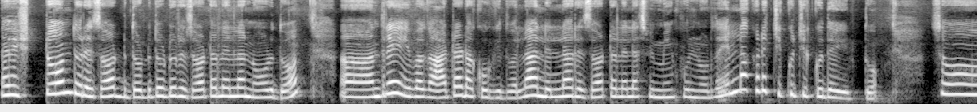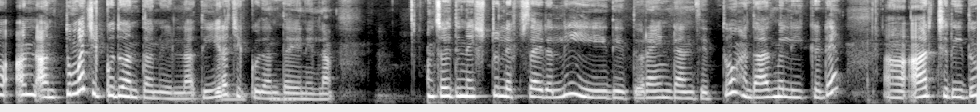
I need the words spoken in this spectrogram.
ನಾವು ಎಷ್ಟೊಂದು ರೆಸಾರ್ಟ್, ದೊಡ್ಡ ದೊಡ್ಡ ರೆಸಾರ್ಟಲ್ಲೆಲ್ಲ ನೋಡ್ದು ಅಂದರೆ ಇವಾಗ ಆಟ ಆಡೋಕೆ ಹೋಗಿದ್ವಲ್ಲ, ಅಲ್ಲೆಲ್ಲ ರೆಸಾರ್ಟಲ್ಲೆಲ್ಲ ಸ್ವಿಮ್ಮಿಂಗ್ ಪೂಲ್ ನೋಡಿದೆ, ಎಲ್ಲ ಕಡೆ ಚಿಕ್ಕ ಚಿಕ್ಕದೇ ಇತ್ತು. ಸೊ ಅನ್ ಅನ್, ತುಂಬ ಚಿಕ್ಕದು ಅಂತಲೂ ಇಲ್ಲ, ತೀರಾ ಚಿಕ್ಕದು ಅಂತ ಏನಿಲ್ಲ. ಸೊ ಇದು ನೆಕ್ಸ್ಟು ಲೆಫ್ಟ್ ಸೈಡಲ್ಲಿ ಇದಿತ್ತು ರೈನ್ ಡ್ಯಾನ್ಸ್ ಇತ್ತು. ಅದಾದಮೇಲೆ ಈ ಕಡೆ ಆರ್ಚರಿದು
